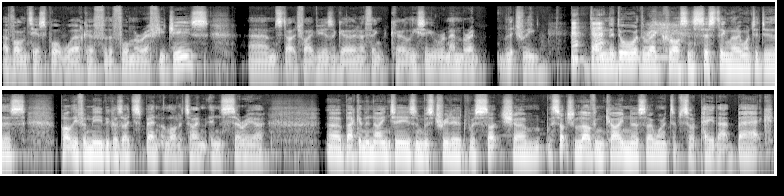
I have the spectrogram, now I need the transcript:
a volunteer support worker for the former refugees. Um, started five years ago, and I think uh, Leisa, you'll remember I literally beat down the door at the Red Cross, insisting that I want to do this. Partly for me because I'd spent a lot of time in Syria uh, back in the nineties and was treated with such um, with such love and kindness. I wanted to sort of pay that back,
